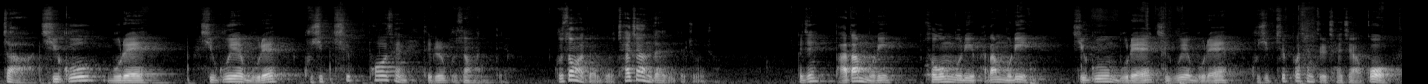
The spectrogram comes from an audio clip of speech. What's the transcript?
자 지구 물의 지구의 물의 97%를 구성한대요 구성하대요. 차지한다 해야 되죠 그죠 그지? 바닷물이 소금물이 바닷물이 지구 물의 지구의 물의 97%를 차지하고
